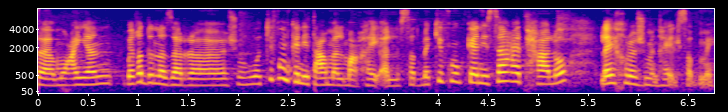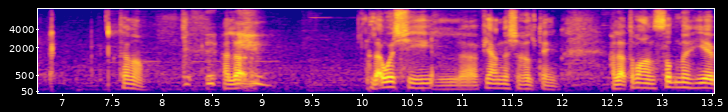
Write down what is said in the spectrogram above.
معين بغض النظر شو هو كيف ممكن يتعامل مع هي الصدمة؟ كيف ممكن يساعد حاله ليخرج من هي الصدمة؟ تمام. هلأ هلا اول شيء في عندنا شغلتين. هلا طبعا الصدمة هي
